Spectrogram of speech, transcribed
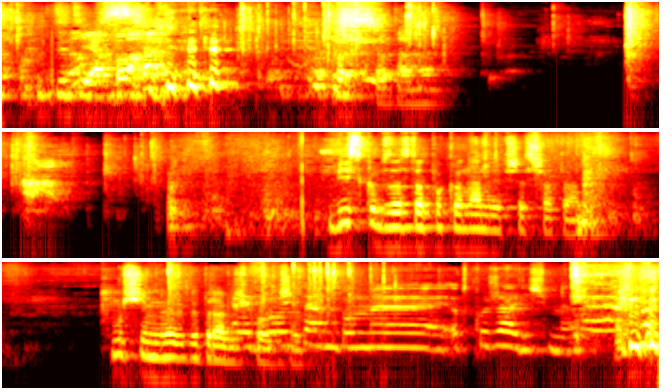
Od diabła. Od szatana. Biskup został pokonany przez szatana. Musimy wyprawić Ej, bo pogrzeb. ten, bo my odkurzaliśmy.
